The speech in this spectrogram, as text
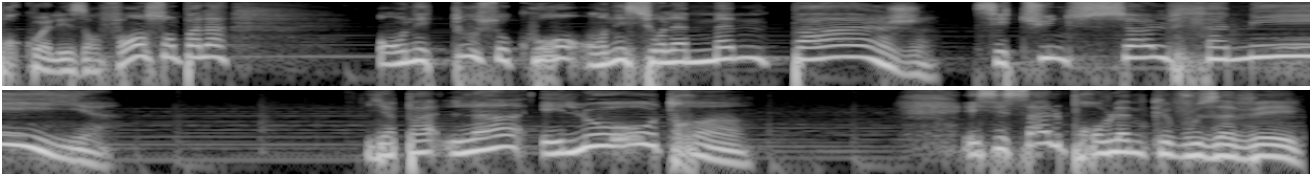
Pourquoi les enfants sont pas là? On est tous au courant, on est sur la même page. C'est une seule famille. Il n'y a pas l'un et l'autre. Et c'est ça le problème que vous avez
